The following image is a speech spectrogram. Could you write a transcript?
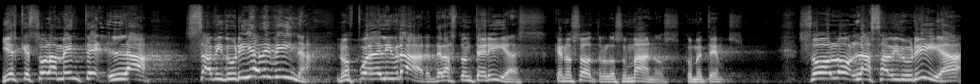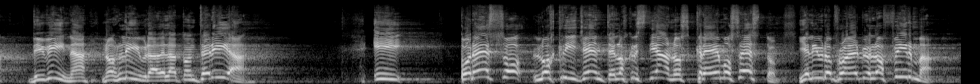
Y es que solamente la sabiduría divina nos puede librar de las tonterías que nosotros los humanos cometemos. Solo la sabiduría divina nos libra de la tontería. Y por eso los creyentes, los cristianos, creemos esto. Y el libro de Proverbios lo afirma,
